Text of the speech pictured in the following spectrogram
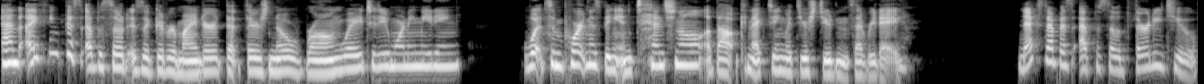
And I think this episode is a good reminder that there's no wrong way to do morning meeting. What's important is being intentional about connecting with your students every day. Next up is episode 32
